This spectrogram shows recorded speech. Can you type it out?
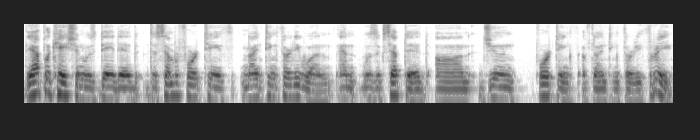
The application was dated December 14, 1931, and was accepted on June 14th of 1933.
